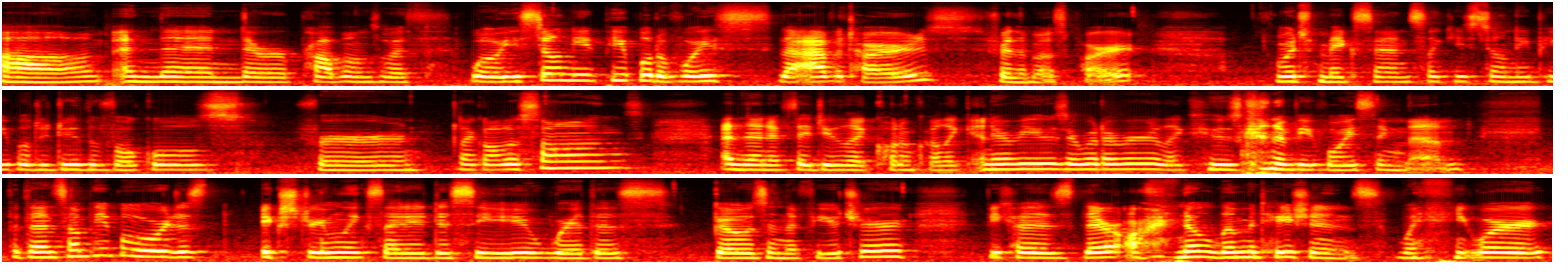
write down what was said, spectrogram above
Um, and then there were problems with, well, you still need people to voice the avatars for the most part which makes sense. Like you still need people to do the vocals for like all the songs, and then if they do like quote unquote like interviews or whatever, like who's gonna be voicing them. But then some people were just extremely excited to see where this goes in the future because there are no limitations when you are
